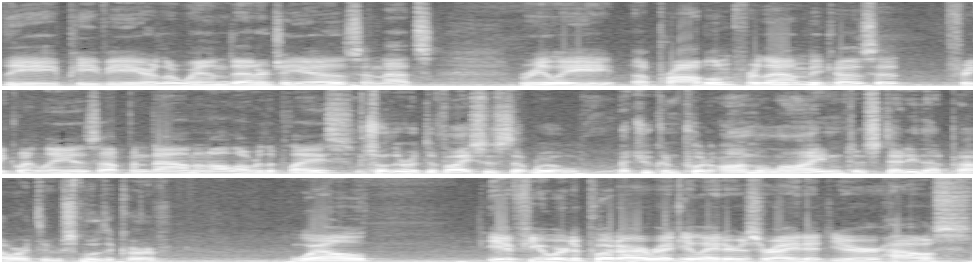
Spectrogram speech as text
the PV or the wind energy is, and that's really a problem for them because it frequently is up and down and all over the place. So there are devices that will that you can put on the line to steady that power to smooth the curve. Well, if you were to put our regulators right at your house,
